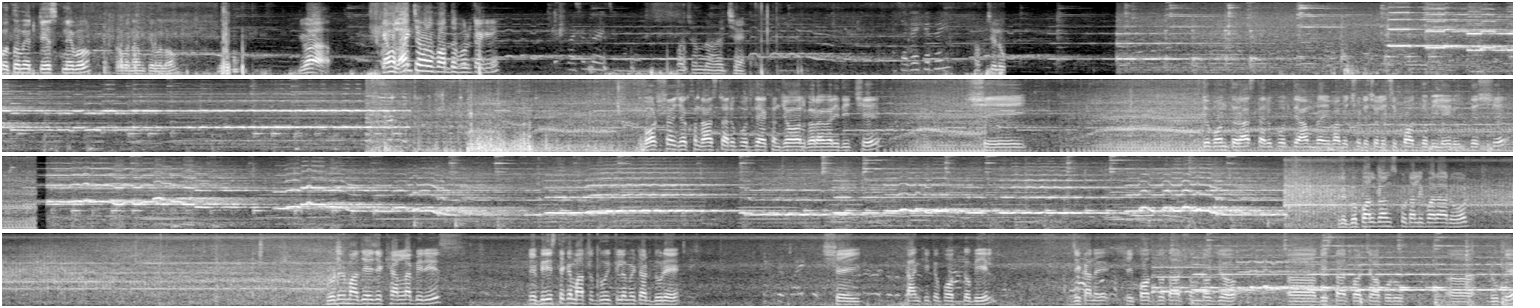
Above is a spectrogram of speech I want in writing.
প্রথমে টেস্ট নেব। আমার নাম কে বলো? কেমন লাগছে আমার পদ্ম ফুলটাকে? পছন্দ হয়েছে। মনে বর্ষায় যখন রাস্তার উপর দিয়ে এখন জল গড়াগড়ি দিচ্ছে, সেই ডুবন্ত রাস্তার উপর দিয়ে আমরা এভাবে ছুটে চলেছি পদ্ম বিলের উদ্দেশ্যে। গোপালগঞ্জ কোটালিপাড়া রোড। রোডের মাঝে এই যে খেলনা ব্রিজ, এই ব্রিজ থেকে মাত্র দুই কিলোমিটার দূরে সেই কাঙ্ক্ষিত পদ্ম বিল, যেখানে সেই পদ্ম তার সৌন্দর্য বিস্তার করছে অপরূপ রূপে।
